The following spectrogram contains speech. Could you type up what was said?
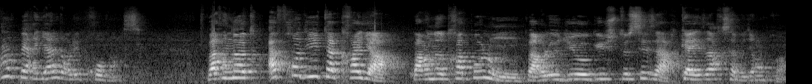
impérial dans les provinces. Par notre Aphrodite Acraïa, par notre Apollon, par le dieu Auguste César, Caesar ça veut dire encore,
